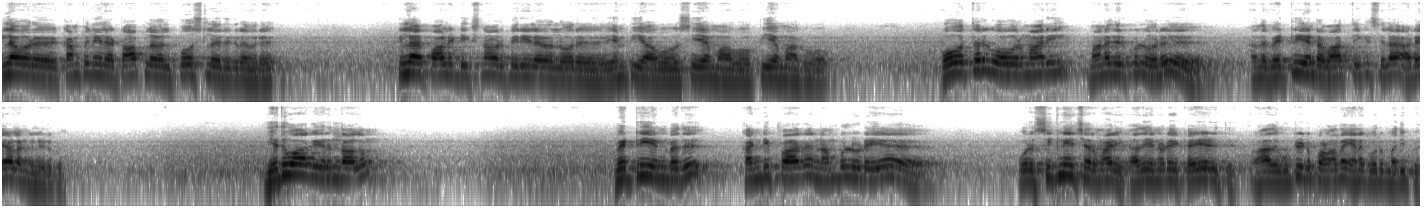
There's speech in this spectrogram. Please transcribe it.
இல்லை ஒரு கம்பெனியில் டாப் லெவல் போஸ்ட்டில் இருக்கிறவர் இல்லை பாலிட்டிக்ஸ்னால் ஒரு பெரிய லெவலில் ஒரு எம்பியாவோ சிஎம் ஆகவோ பிஎம் ஆகவோ. ஒவ்வொருத்தருக்கும் ஒவ்வொரு மாதிரி மனதிற்குள் ஒரு அந்த வெற்றி என்ற வார்த்தைக்கு சில அடையாளங்கள் இருக்கும். எதுவாக இருந்தாலும் வெற்றி என்பது கண்டிப்பாக நம்மளுடைய ஒரு சிக்னேச்சர் மாதிரி அது என்னுடைய கையெழுத்து. நான் அதை விட்டுட்டு போனால் தான் எனக்கு ஒரு மதிப்பு.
